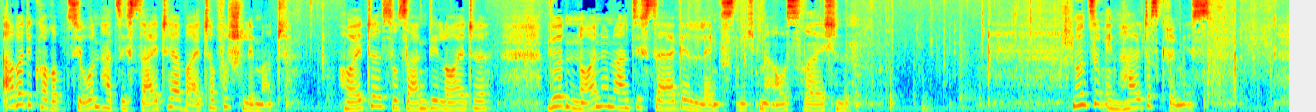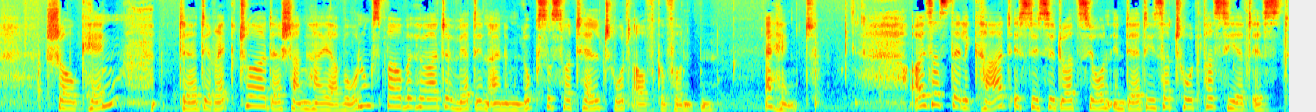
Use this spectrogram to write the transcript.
Aber die Korruption hat sich seither weiter verschlimmert. Heute, so sagen die Leute, würden 99 Särge längst nicht mehr ausreichen. Nun zum Inhalt des Krimis. Shou Keng, der Direktor der Shanghaier Wohnungsbaubehörde, wird in einem Luxushotel tot aufgefunden. Er hängt. Äußerst delikat ist die Situation, in der dieser Tod passiert ist,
